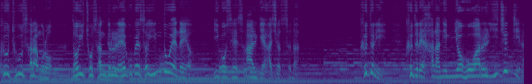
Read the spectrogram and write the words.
그 두 사람으로 너희 조상들을 애굽에서 인도해내어 이곳에 살게 하셨으나 그들이 그들의 하나님 여호와를 잊은지라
